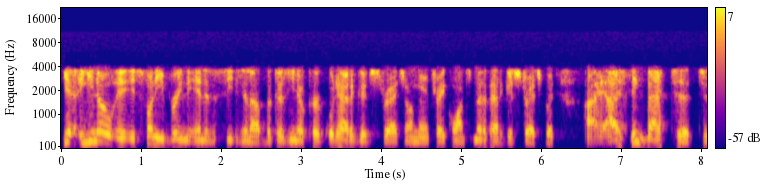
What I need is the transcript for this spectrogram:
Yeah, you know, it's funny you bring the end of the season up because you know Kirkwood had a good stretch on there. Tre'Quan Smith had a good stretch, but I, I think back to to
